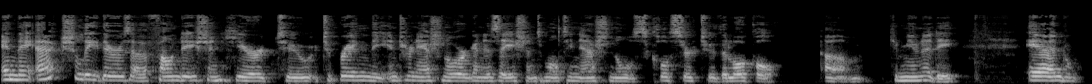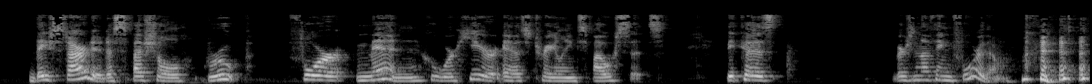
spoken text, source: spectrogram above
And they actually, there's a foundation here to, to bring the international organizations, multinationals closer to the local, um, community. And they started a special group for men who were here as trailing spouses because there's nothing for them. uh,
